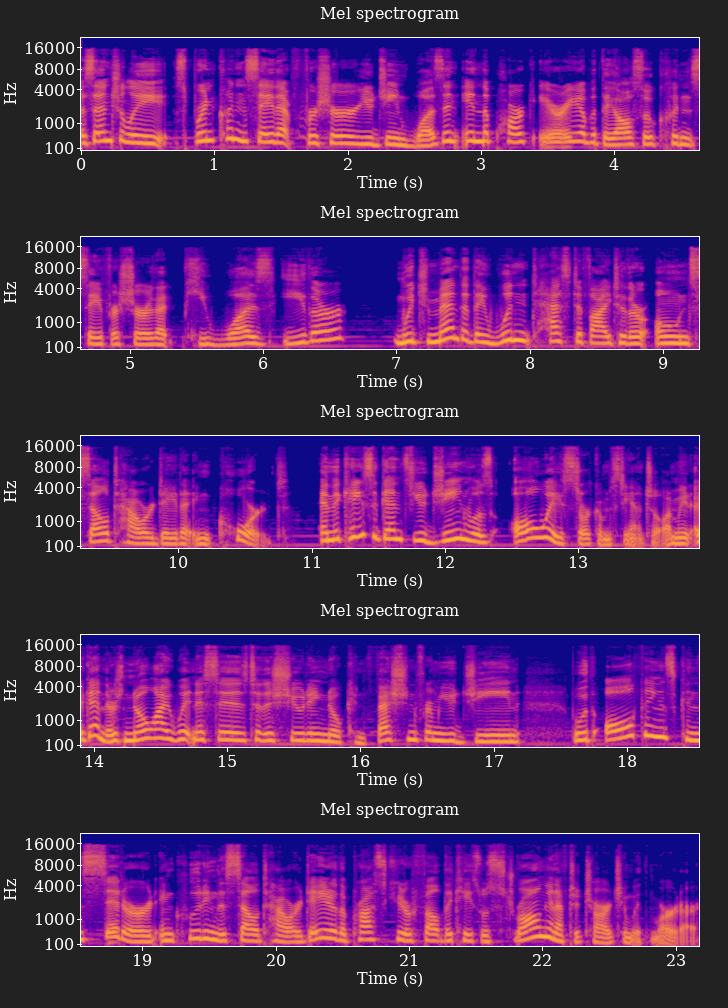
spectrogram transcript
Essentially, Sprint couldn't say that for sure Eugene wasn't in the park area, but they also couldn't say for sure that he was either, which meant that they wouldn't testify to their own cell tower data in court. And the case against Eugene was always circumstantial. I mean, again, there's no eyewitnesses to the shooting, no confession from Eugene. But with all things considered, including the cell tower data, the prosecutor felt the case was strong enough to charge him with murder.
